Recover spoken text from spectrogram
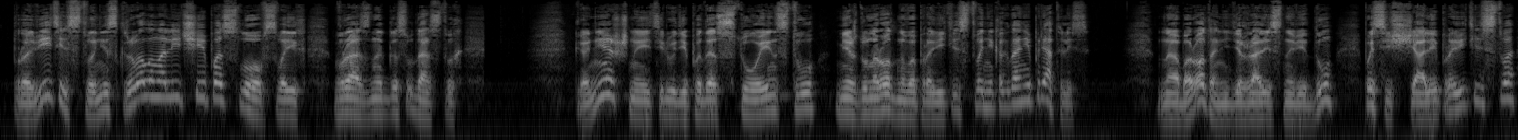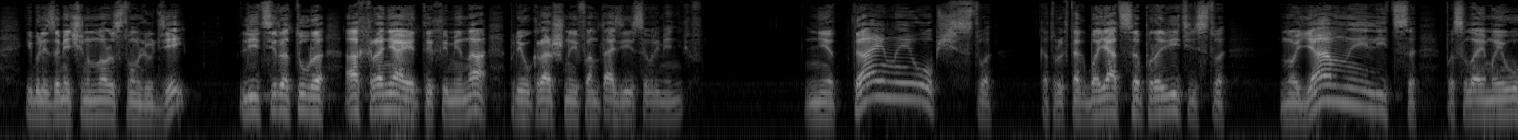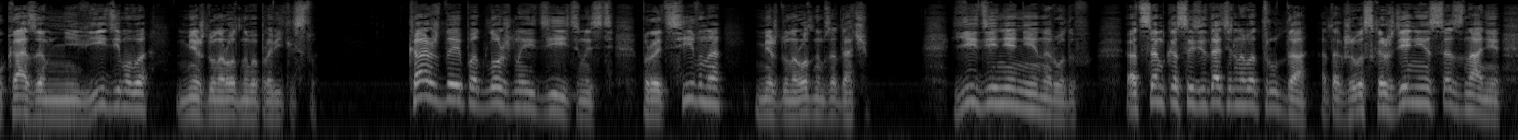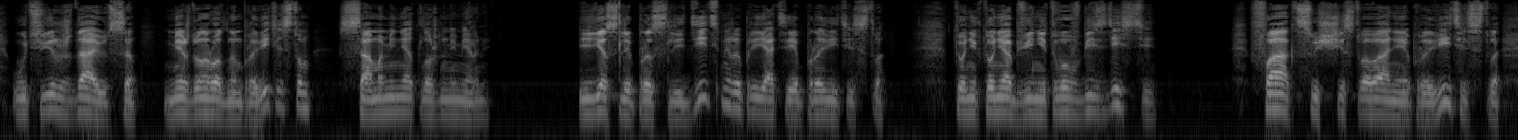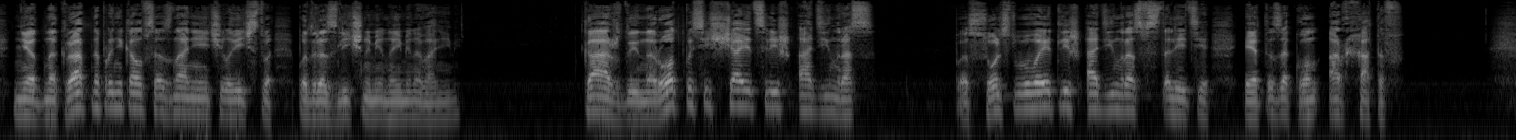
Правительство не скрывало наличие послов своих в разных государствах, Конечно, эти люди по достоинству международного правительства никогда не прятались. Наоборот, они держались на виду, посещали правительство и были замечены множеством людей. Литература охраняет их имена, приукрашенные фантазией современников. Не тайные общества, которых так боятся правительства, но явные лица, посылаемые указом невидимого международного правительства. Каждая подложная деятельность противна международным задачам. Единение народов, оценка созидательного труда, а также восхождение сознания утверждаются международным правительством самыми неотложными мерами. И если проследить мероприятие правительства, то никто не обвинит его в бездействии. Факт существования правительства неоднократно проникал в сознание человечества под различными наименованиями. Каждый народ посещается лишь один раз. Посольство бывает лишь один раз в столетие. Это закон архатов.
